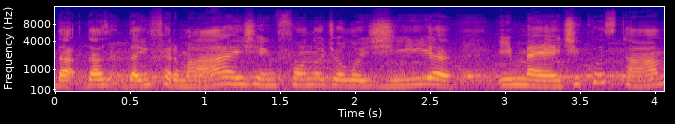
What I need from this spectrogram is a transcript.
da, da, da, enfermagem, fonoaudiologia e médicos, tá?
